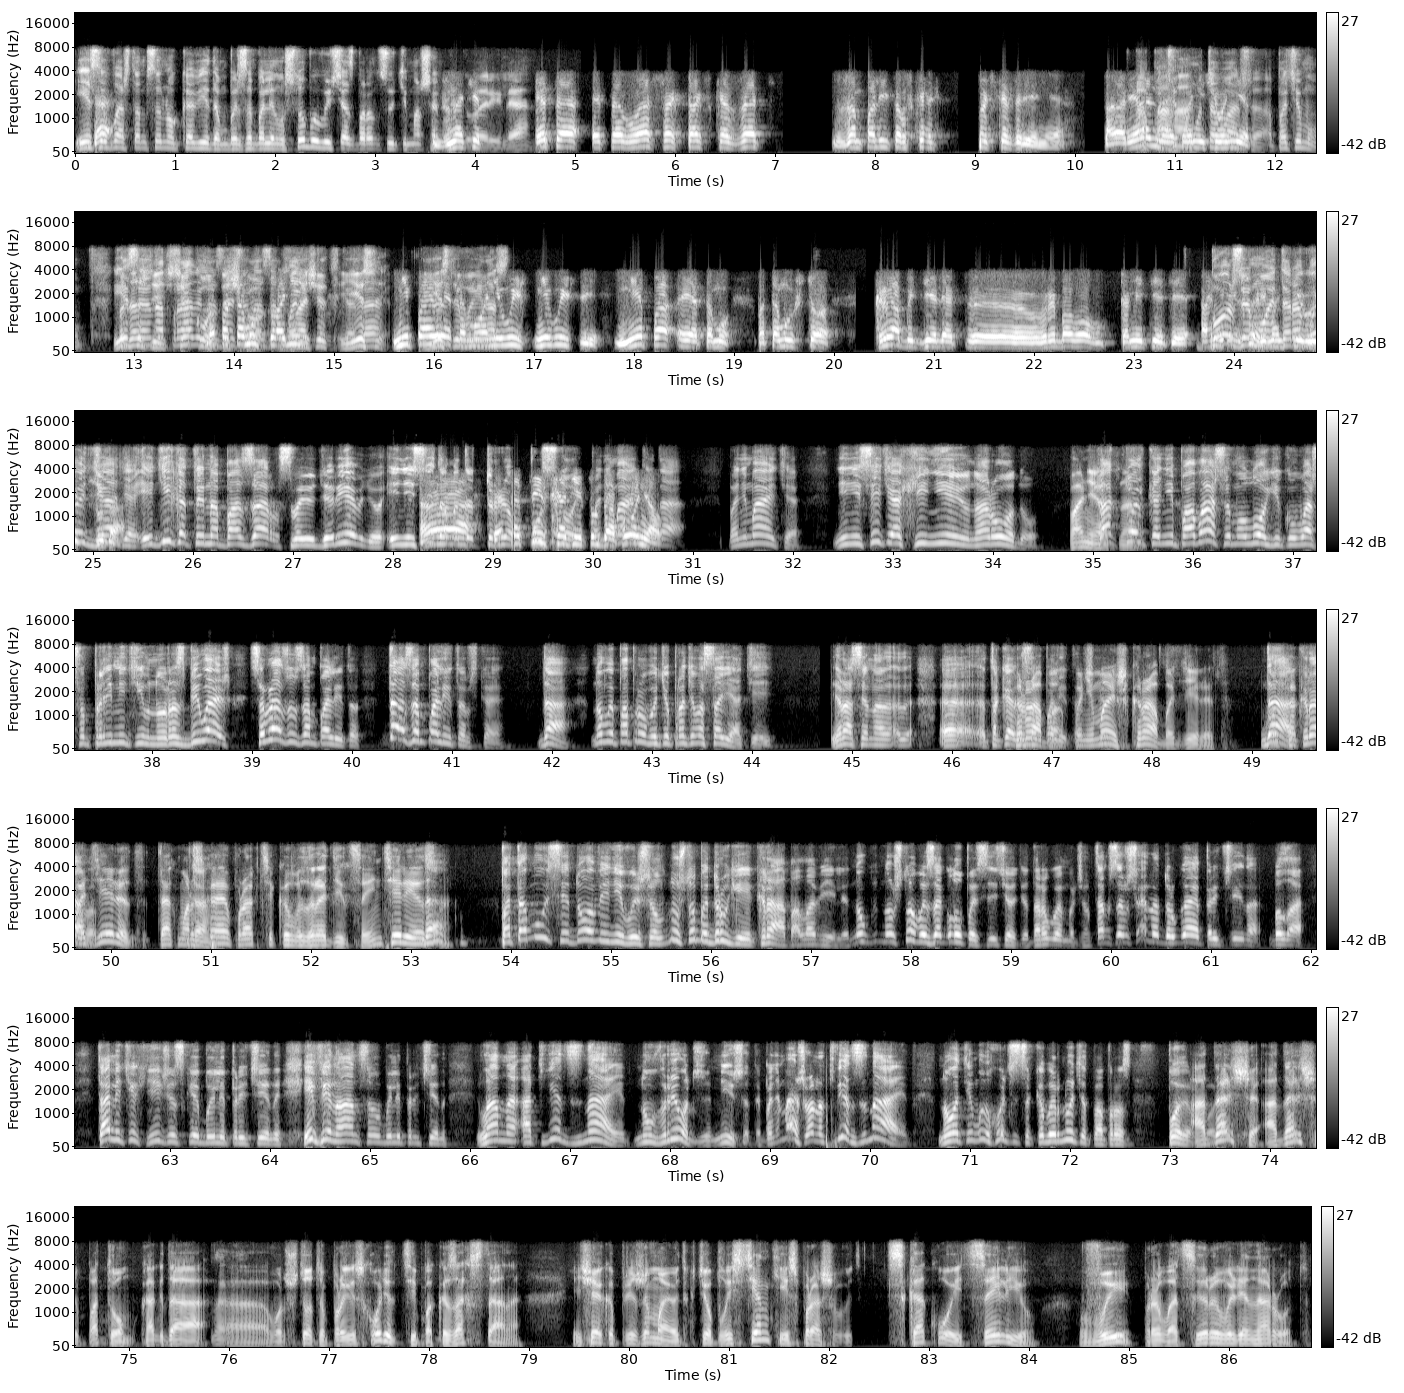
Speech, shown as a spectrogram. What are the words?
Если да. ваш там сынок ковидом бы заболел, что бы вы сейчас Баранцу Тимошенко Значит, говорили, а? Это, это ваша, так сказать, замполитовская точка зрения. А реально а, этого ага, ничего это нет. А почему? Если Подожди, она правильно, да потому что они, значит, если, не поэтому если они нас... не вышли, не поэтому, потому что крабы делят э, в рыболовом комитете. Боже мой, дорогой сюда. дядя, иди-ка ты на базар в свою деревню и неси а, там этот треп это ты сходи туда, понимаете? понял? Да. Понимаете? Не несите ахинею народу. Понятно. Как только не по вашему логику, вашу примитивную разбиваешь, сразу замполитов. Да, замполитовская. Да, но вы попробуйте противостоять ей. И раз она э, такая краба, понимаешь, краба делит. Да, вот как крабов. поделят, так морская да. практика возродится. Интересно. Да. Потому Седови не вышел, ну, чтобы другие краба ловили. Ну, ну что вы за глупость несете, дорогой мой человек? Там совершенно другая причина была. Там и технические были причины, и финансовые были причины. Главное, ответ знает. Ну, врет же, Миша, ты понимаешь? Он ответ знает. Но вот ему хочется ковырнуть этот вопрос поверху. А дальше, а дальше потом, когда да. э, вот что-то происходит, типа Казахстана, и человека прижимают к теплой стенке и спрашивают – с какой целью вы провоцировали народ?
